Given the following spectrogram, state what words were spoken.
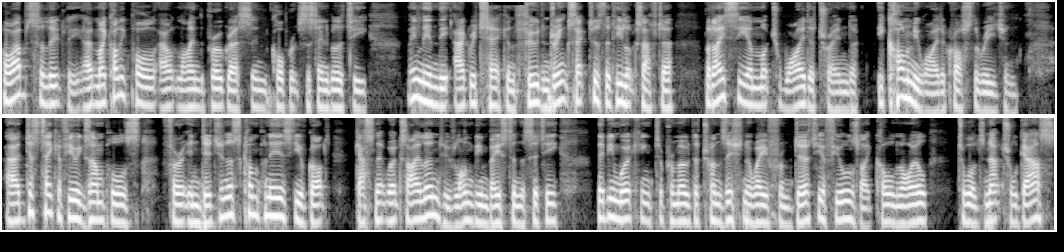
Oh, absolutely. Uh, my colleague Paul outlined the progress in corporate sustainability mainly in the agri-tech and food and drink sectors that he looks after, but I see a much wider trend, economy-wide across the region. Uh, just take a few examples for indigenous companies. You've got Gas Networks Ireland, who've long been based in the city. They've been working to promote the transition away from dirtier fuels like coal and oil towards natural gas.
